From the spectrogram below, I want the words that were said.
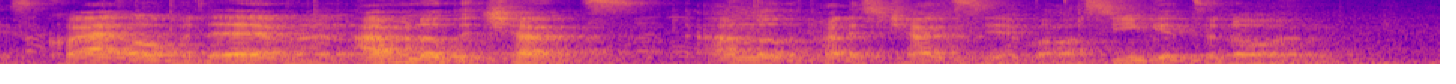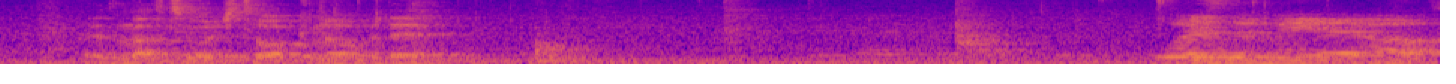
it's quiet over there, man. I haven't know the chance. I don't know the Palace chance yet, but I'll soon get to know him. There's not too much talking over there. Where's the VAR?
